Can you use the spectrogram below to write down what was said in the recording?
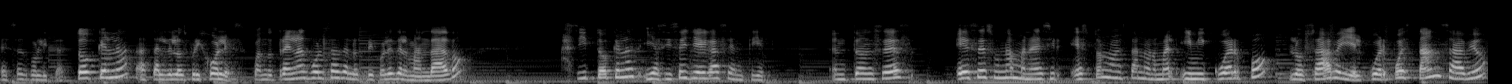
esas bolitas. Tóquenlas hasta el de los frijoles. Cuando traen las bolsas de los frijoles del mandado, así tóquenlas y así se llega a sentir. Entonces, esa es una manera de decir, esto no está normal y mi cuerpo lo sabe y el cuerpo es tan sabio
